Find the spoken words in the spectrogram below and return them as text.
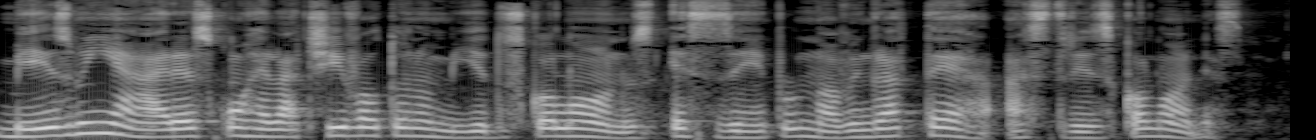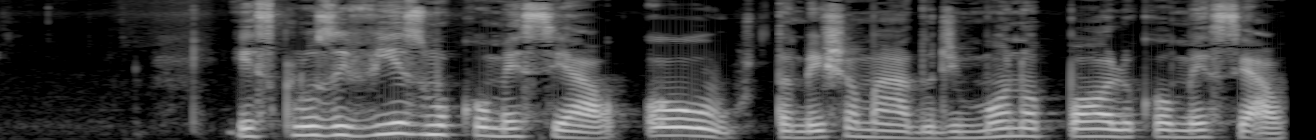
mesmo em áreas com relativa autonomia dos colonos, exemplo Nova Inglaterra, as 13 colônias exclusivismo comercial, ou também chamado de monopólio comercial,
